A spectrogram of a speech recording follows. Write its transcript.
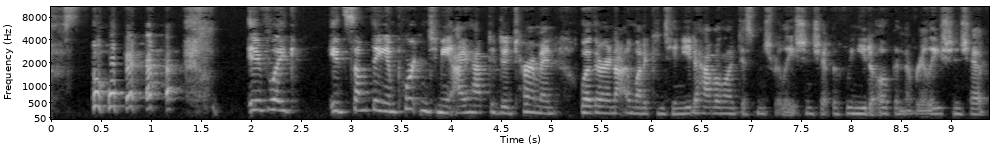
so if like it's something important to me. I have to determine whether or not I want to continue to have a long distance relationship, if we need to open the relationship,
